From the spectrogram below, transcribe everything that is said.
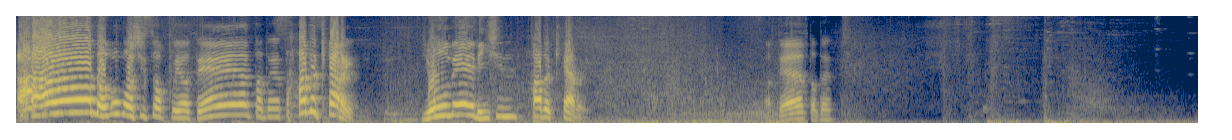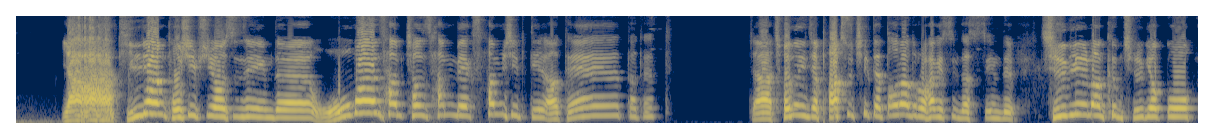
아 너무 멋있었고요. 됐다 됐다. 하드 캐리. 요네 리신 하드 캐리. 아, 됐다, 됐다. 야, 딜량 보십시오, 선생님들. 53,330딜. 아, 됐다, 됐다. 자, 저는 이제 박수 칠 때 떠나도록 하겠습니다, 선생님들. 즐길 만큼 즐겼고,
